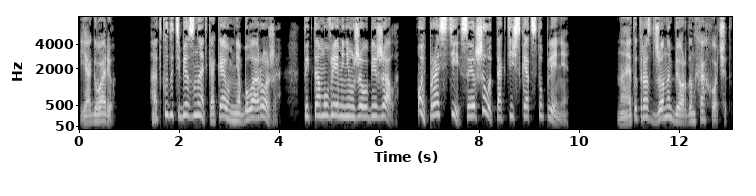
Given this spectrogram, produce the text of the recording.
Я говорю. «Откуда тебе знать, какая у меня была рожа? Ты к тому времени уже убежала. Ой, прости, совершила тактическое отступление». На этот раз Джона Бёрден хохочет.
